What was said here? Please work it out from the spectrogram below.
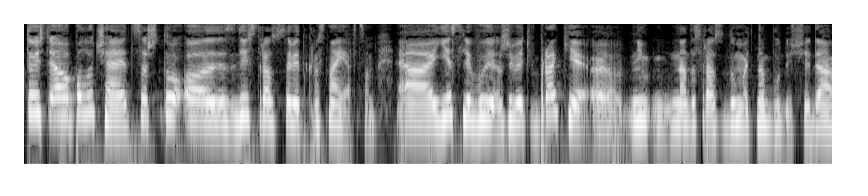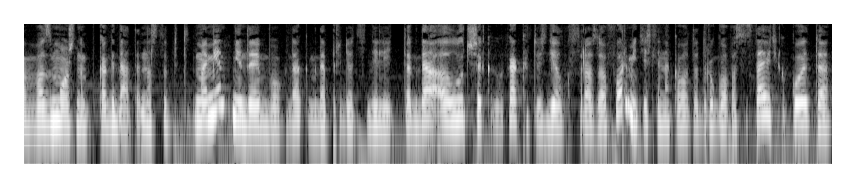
То есть э, получается, что э, здесь сразу совет красноярцам. Э, если вы живете в браке, надо сразу думать на будущее. Да? Возможно, когда-то наступит этот момент, не дай бог, да, когда придется делить. Тогда лучше как эту сделку сразу оформить, если на кого-то другого составить какое-то,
